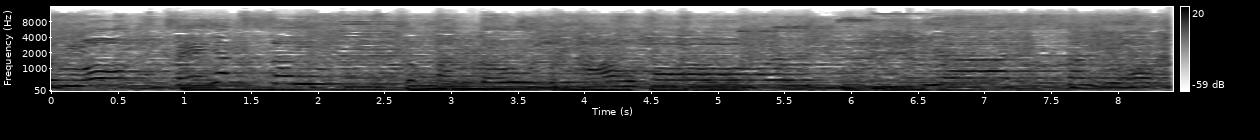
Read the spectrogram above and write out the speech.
尽我这一生，捉不到已跑开。一生何求？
